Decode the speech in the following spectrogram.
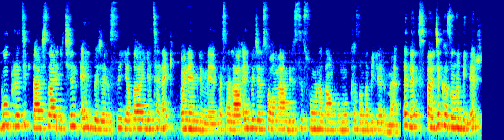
Bu pratik dersler için el becerisi ya da yetenek önemli mi? Mesela el becerisi olmayan birisi sonradan bunu kazanabilir mi? Evet, bence kazanabilir.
